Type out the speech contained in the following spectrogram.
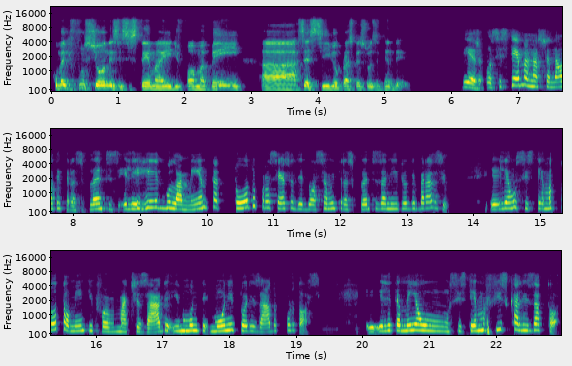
Como é que funciona esse sistema aí de forma bem ah, acessível para as pessoas entenderem? Veja, o Sistema Nacional de Transplantes, ele regulamenta todo o processo de doação e transplantes a nível de Brasil. Ele é um sistema totalmente informatizado e monitorizado por nós ele também é um sistema fiscalizatório.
